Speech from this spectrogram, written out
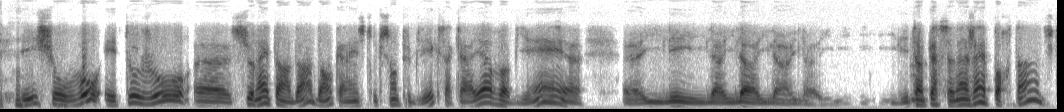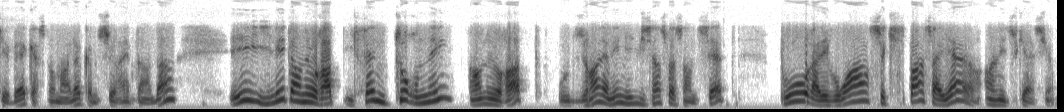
et Chauveau est toujours euh, surintendant, donc à l'instruction publique. Sa carrière va bien. euh, il, est, il, a, il, a, il, a, il, a- il est un personnage important du Québec à ce moment-là comme surintendant. Et il est en Europe. Il fait une tournée en Europe durant l'année 1867 pour aller voir ce qui se passe ailleurs en éducation.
